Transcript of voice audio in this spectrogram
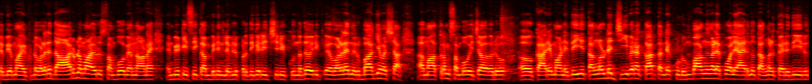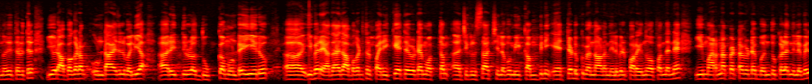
ലഭ്യമായിട്ടുണ്ട്. വളരെ ദാരുണമായ ഒരു സംഭവം എന്നാണ് N B T C company നിലവിൽ പ്രതികരിച്ചിരിക്കുന്നത് ഒരു വളരെ നിർഭാഗ്യവശാൽ മാത്രം സംഭവിച്ച ഒരു കാര്യമാണിത് ഈ തങ്ങളുടെ ജീവനക്കാർ തന്റെ കുടുംബാംഗങ്ങളെ പോലെ ആയിരുന്നു തങ്ങൾ കരുതിയിരുന്നത്. ഇത്തരത്തിൽ ഈ ഒരു അപകടം ഉണ്ടായതിൽ വലിയ രീതിയിലുള്ള ദുഃഖമുണ്ട്. ഈ ഒരു ഇവരെ അതായത് അപകടത്തിൽ പരിക്കേറ്റവരുടെ മൊത്തം ചികിത്സാ ചിലവും ഈ കമ്പനി ഏറ്റെടുക്കുമെന്നാണ് നിലവിൽ പറയുന്നത്. ഒപ്പം തന്നെ ഈ മരണപ്പെട്ടവരുടെ ബന്ധുക്കളെ നിലവിൽ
